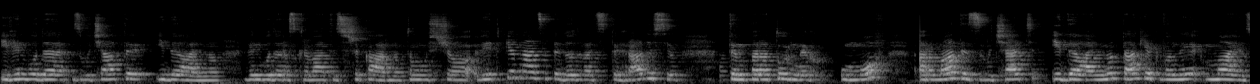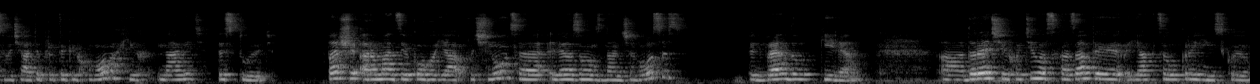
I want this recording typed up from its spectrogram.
і він буде звучати ідеально. Він буде розкриватись шикарно, тому що від 15 до 20 градусів температурних умов аромати звучать ідеально, так як вони мають звучати при таких умовах, їх навіть тестують. Перший аромат, з якого я почну, це Liaison з Nancy Roses від бренду Kilian. До речі, хотіла сказати, як це українською.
